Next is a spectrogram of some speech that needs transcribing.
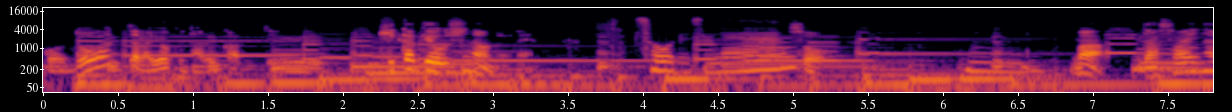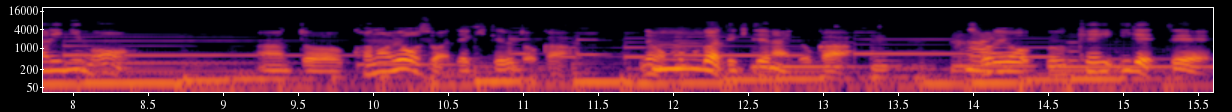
こうどうやったら良くなるかっていうきっかけを失うのよね。そうですね。そう。うん。まあ、ダサいなりにも、あとこの要素はできてるとか、でもここができてないとか、それを。を受け入れて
